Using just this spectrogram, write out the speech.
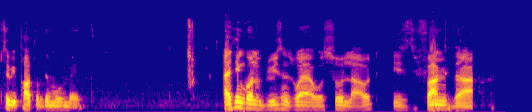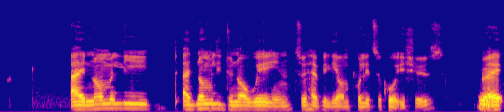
to be part of the movement? I think one of the reasons why I was so loud is the fact Mm. that I normally I normally do not weigh in too heavily on political issues, Mm. right?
